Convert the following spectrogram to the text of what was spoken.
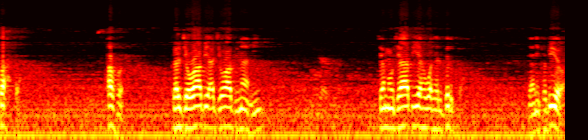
صحفة. صحفة كالجواب الجواب ما هي؟ جمع جابية وهي البركة. يعني كبيرة.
